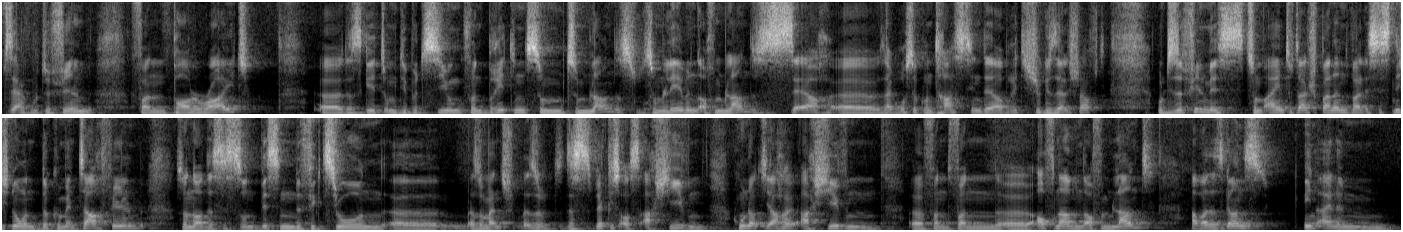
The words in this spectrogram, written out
sehr guter Film von Paul Wright. Äh, Das geht um die Beziehung von Briten zum, zum Land, das- zum Leben auf dem Land. Das ist sehr, äh, sehr großer Kontrast in der britischen Gesellschaft. Und dieser Film ist zum einen total spannend, weil es ist nicht nur ein Dokumentarfilm, sondern das ist so ein bisschen eine Fiktion. Äh, also, manch, also das ist wirklich aus Archiven, 100 Jahre Archiven von, von Aufnahmen auf dem Land. Aber das ganz in einem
